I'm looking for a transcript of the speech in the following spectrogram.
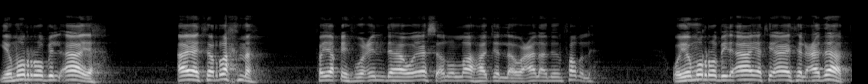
يمر بالآية آية الرحمة فيقف عندها ويسأل الله جل وعلا من فضله. ويمر بالآية آية العذاب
